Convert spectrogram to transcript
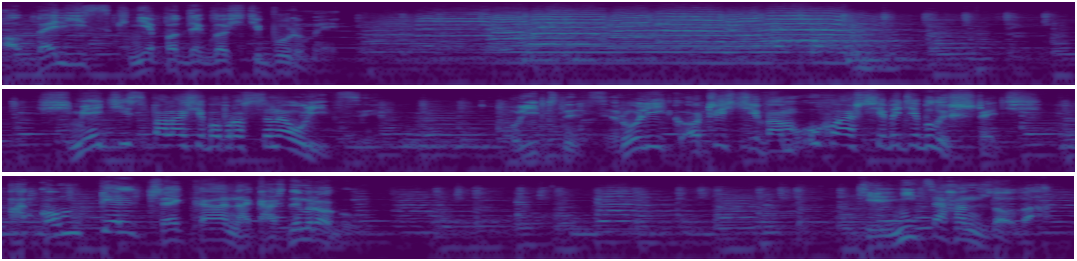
Obelisk niepodległości Burmy. Śmieci spala się po prostu na ulicy. Uliczny cyrulik oczyści wam ucho, aż się będzie błyszczeć, a kąpiel czeka na każdym rogu. Dzielnica handlowa.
